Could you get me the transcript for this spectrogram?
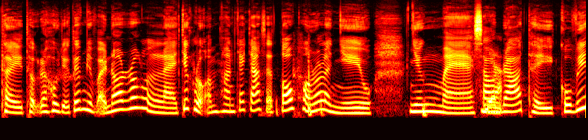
thì thực ra thu trực tiếp như vậy nó rất là chất lượng âm thanh chắc chắn sẽ tốt hơn rất là nhiều nhưng mà sau Dạ. đó thì covid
